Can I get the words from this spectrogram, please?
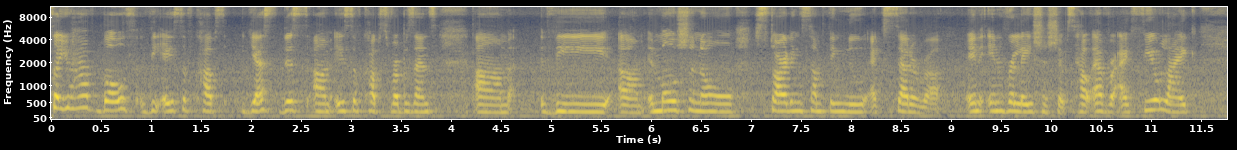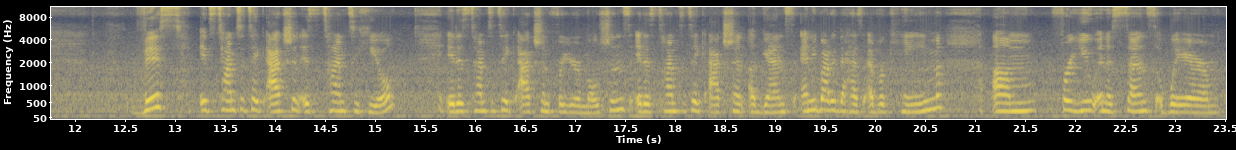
So you have both the Ace of Cups. Yes, this um, Ace of Cups represents um, the um, emotional, starting something new, etc. in, in relationships. However, I feel like this, it's time to take action. It's time to heal. It is time to take action for your emotions. It is time to take action against anybody that has ever came um, for you in a sense where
